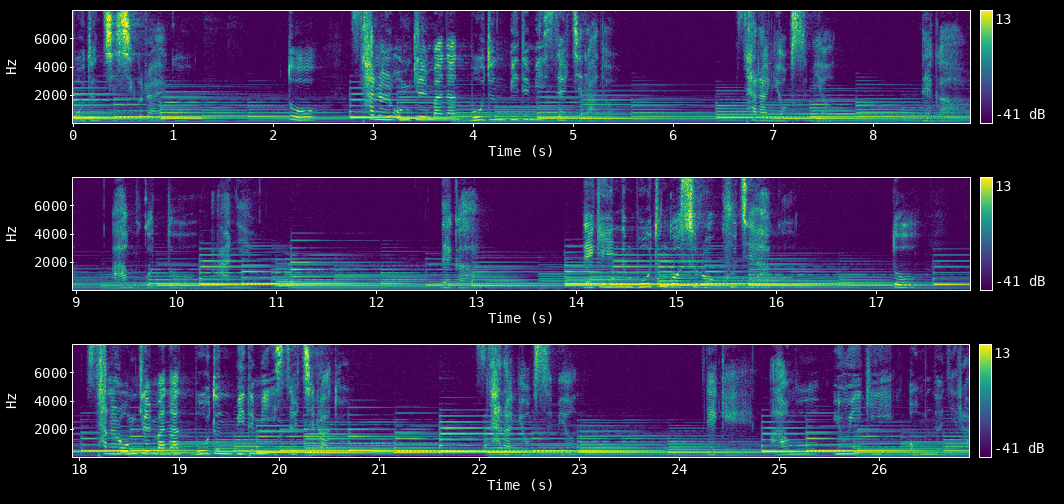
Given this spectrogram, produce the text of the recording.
모든 지식을 알고 또 산을 옮길 만한 모든 믿음이 있을지라도 사랑이 없으면 내게 있는 모든 것으로 구제하고 또 산을 옮길 만한 모든 믿음이 있을지라도 사랑이 없으면 내게 아무 유익이 없느니라.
